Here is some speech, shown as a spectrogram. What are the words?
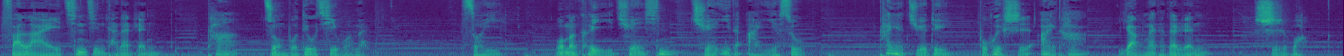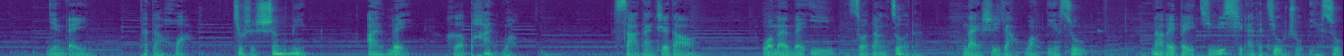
凡来亲近他的人，他总不丢弃我们。所以，我们可以全心全意的爱耶稣，他也绝对不会使爱他、仰赖他的人失望，因为他的话就是生命、安慰和盼望。撒旦知道，我们唯一所当做的，乃是仰望耶稣，那位被举起来的救主耶稣。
